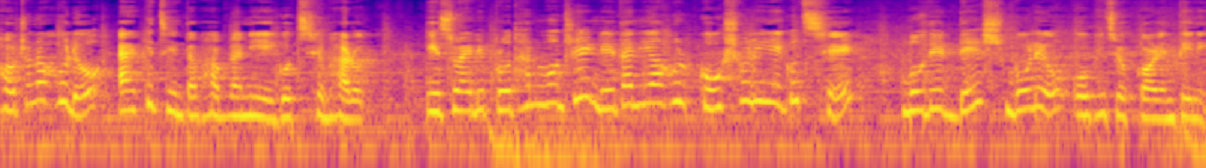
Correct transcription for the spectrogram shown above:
ঘটনা হলেও একই চিন্তাভাবনা নিয়ে এগোচ্ছে ভারত। ইসরায়েলি প্রধানমন্ত্রী নেতানিয়াহুর কৌশলেই এগোচ্ছে মোদীর দেশ বলেও অভিযোগ করেন তিনি।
